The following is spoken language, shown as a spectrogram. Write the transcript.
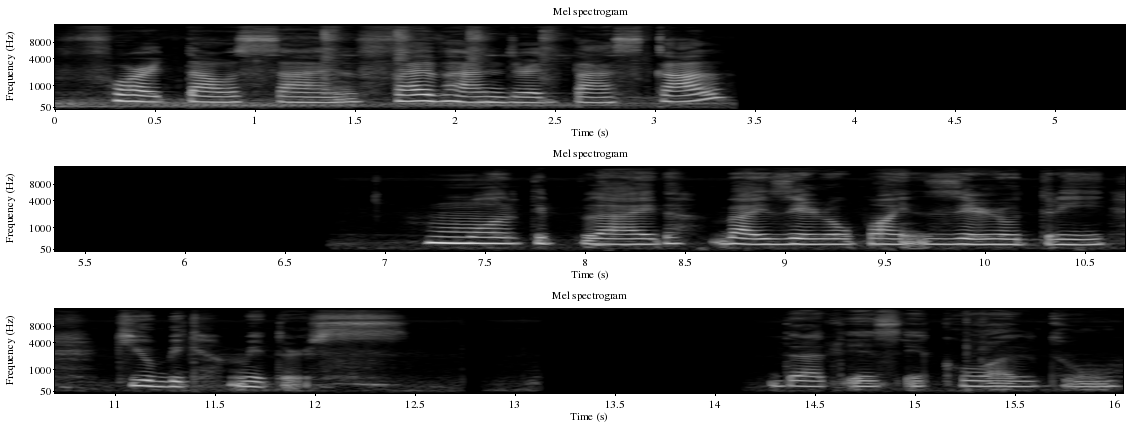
4,500 Pascal multiplied by 0.03 cubic meters. That is equal to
